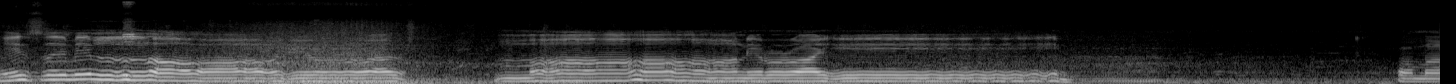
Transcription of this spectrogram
بسم الله الرحمن الرحيم وما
